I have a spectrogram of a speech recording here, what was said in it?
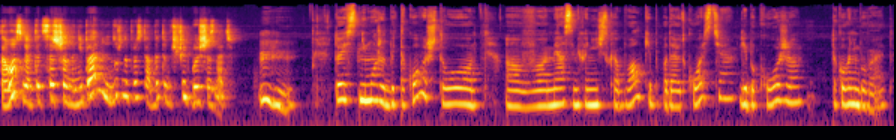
На мой взгляд, это совершенно неправильно, нужно просто об этом чуть-чуть больше знать. Угу. То есть не может быть такого, что а, в мясо механической обвалки попадают кости, либо кожа. Такого не бывает.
